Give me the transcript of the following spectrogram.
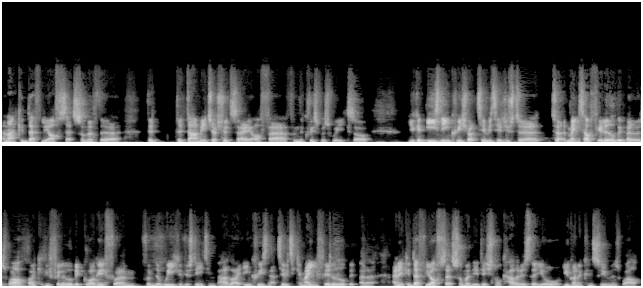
and that can definitely offset some of the the, the damage, I should say, off uh, from the Christmas week. So you can easily increase your activity just to, to make yourself feel a little bit better as well. Like if you feel a little bit groggy from from the week of just eating bad, like increasing activity can make you feel a little bit better, and it can definitely offset some of the additional calories that you're you're going to consume as well.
